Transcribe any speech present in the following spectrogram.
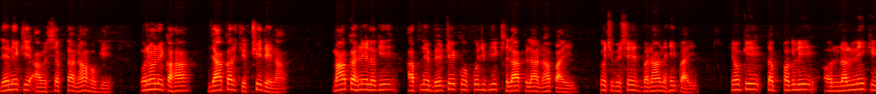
देने की आवश्यकता न होगी। उन्होंने कहा, जाकर चिट्ठी देना। माँ कहने लगी, अपने बेटे को कुछ भी खिला पिला न पाई। कुछ विशेष बना नहीं पाई, क्योंकि तब पगली और नलनी की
